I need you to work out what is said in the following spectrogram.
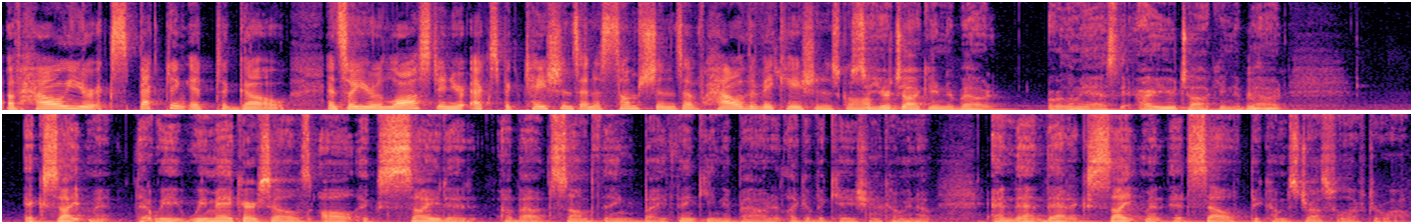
of how you're expecting it to go. And so you're lost in your expectations and assumptions of how the vacation is going. So you're talking about, or let me ask you, are you talking mm-hmm. about mm-hmm. excitement? That we, we make ourselves all excited about something by thinking about it, like a vacation coming up. And then that excitement itself becomes stressful after a while.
